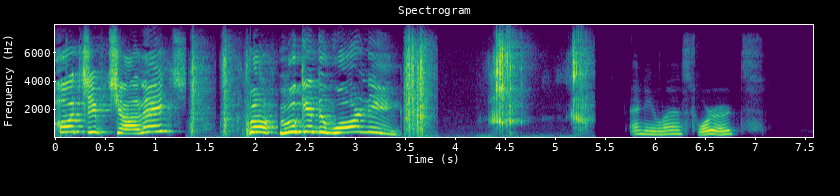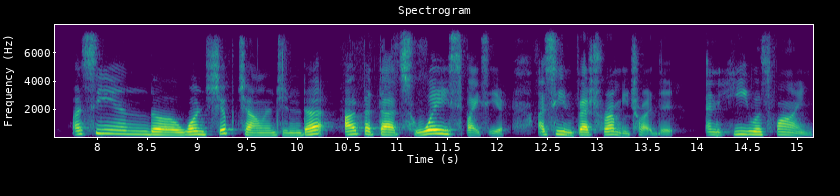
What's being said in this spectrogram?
hot chip challenge. Bro, look at the warning. Any last words? I seen the one chip challenge in that I bet that's way spicier. I seen Vesh Remy tried it and he was fine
